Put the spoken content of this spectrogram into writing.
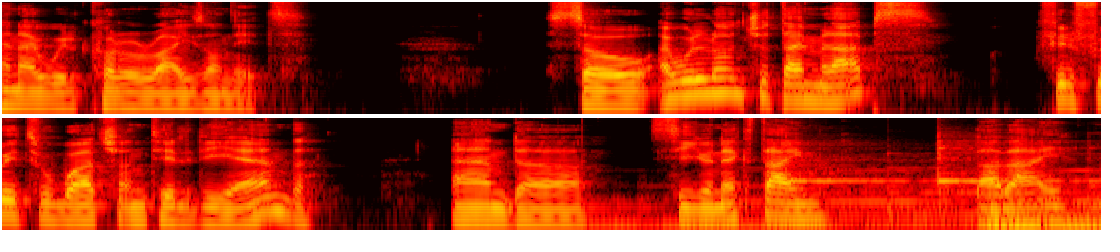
and I will colorize on it. So I will launch a time lapse. Feel free to watch until the end and uh, see you next time. Bye bye.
